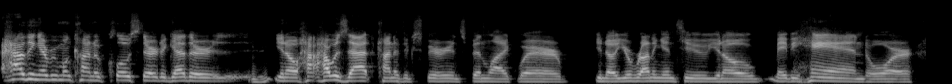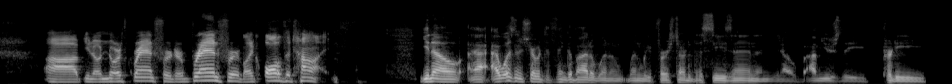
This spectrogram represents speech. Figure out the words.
having everyone kind of close there together, mm-hmm. you know, how how has that kind of experience been like? Where you know you're running into you know maybe Hand or uh, you know North Branford or Branford like all the time. You know, I, I wasn't sure what to think about it when when we first started the season, and you know, I'm usually pretty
